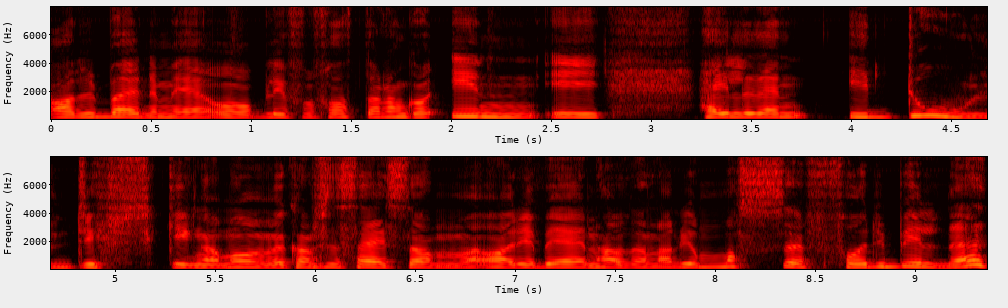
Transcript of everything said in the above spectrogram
arbeidet med å bli forfatter. Han går inn i hele den idoldyrkinga, må vi kanskje si, som Ari Behn hadde. Han hadde jo masse forbilder,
